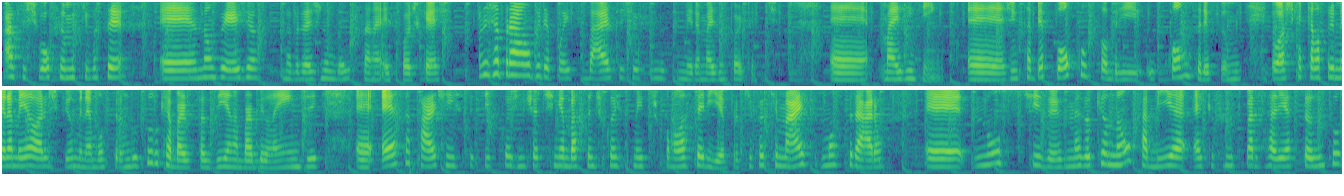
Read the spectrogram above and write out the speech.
assistiu ao filme, que você é, não veja, na verdade não ouça, né, esse podcast. Deixa pra ouvir depois, vai assistir o filme primeiro, é mais importante. É, mas enfim, é, a gente sabia pouco sobre o como seria o filme. Eu acho que aquela primeira meia hora de filme, né, mostrando tudo que a Barbie fazia na Barbie Land, é, essa parte em específico a gente já tinha bastante conhecimento de como ela seria, porque foi o que mais mostraram é, nos teasers, mas o que eu não sabia é que o filme se passaria tanto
